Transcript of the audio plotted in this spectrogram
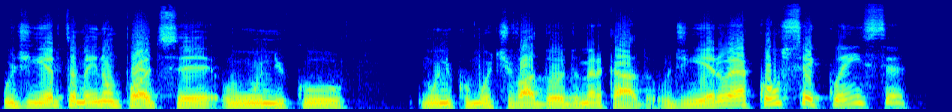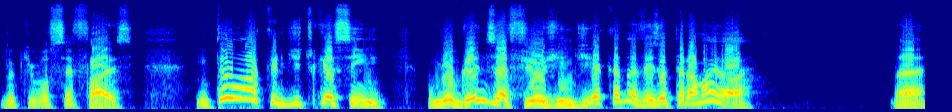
o dinheiro também não pode ser o único o único motivador do mercado. O dinheiro é a consequência do que você faz. Então eu acredito que assim, o meu grande desafio hoje em dia é cada vez operar maior. Né?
